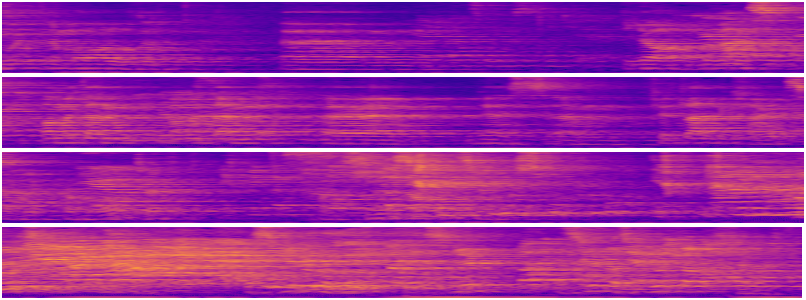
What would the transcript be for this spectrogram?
Mutter mal oder. Ähm, ja, aber wenn's, wenn man dann, wenn man dann äh, wie heisst, es, ähm, Viertleibigkeit so ein bisschen promotet, Ich finde das du Also, sagen. finde es gut. Ich, ich bin Aber es wird, es wird, es wird, es wird gut dargestellt.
